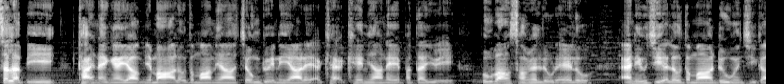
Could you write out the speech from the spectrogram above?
ဆက်လက်ပြီးထိုင်းနိုင်ငံရောက်မြန်မာအလုပ်သမားများကြုံတွေ့နေရတဲ့အခက်အခဲများနဲ့ပတ်သက်၍ပူးပေါင်းဆောင်ရွက်လိုတယ်လို့ NUG အလုပ်သမားဒုဝန်ကြီးက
